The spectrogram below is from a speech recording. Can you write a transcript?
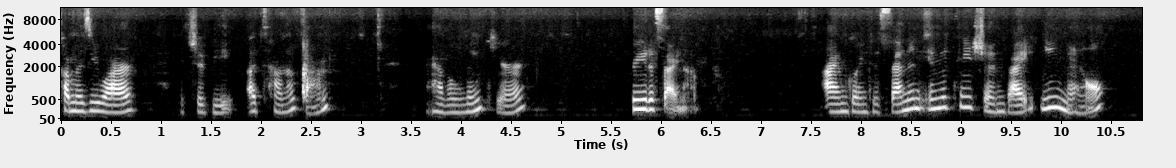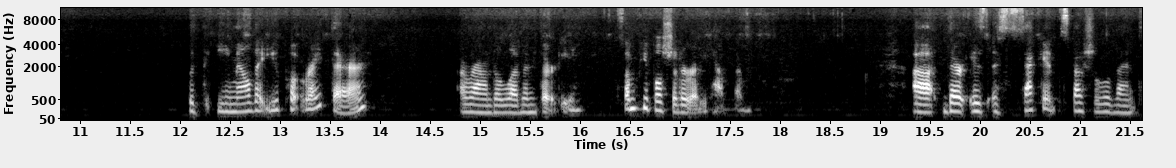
come as you are. It should be a ton of fun. I have a link here for you to sign up. I'm going to send an invitation by email with the email that you put right there around 1130. Some people should already have them. Uh, there is a second special event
